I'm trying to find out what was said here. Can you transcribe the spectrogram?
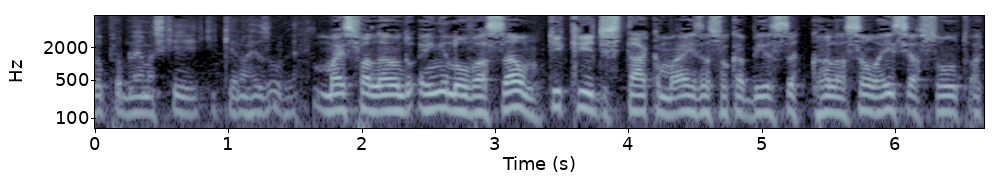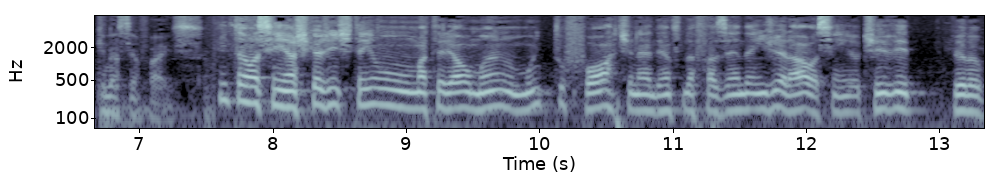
ou problemas que, que queiram resolver. Mas falando em inovação, o que, que destaca mais na sua cabeça com relação a esse assunto aqui na Cefaz? Então, assim, acho que a gente tem um material humano muito forte né, dentro da fazenda em geral. Assim, eu tive pela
